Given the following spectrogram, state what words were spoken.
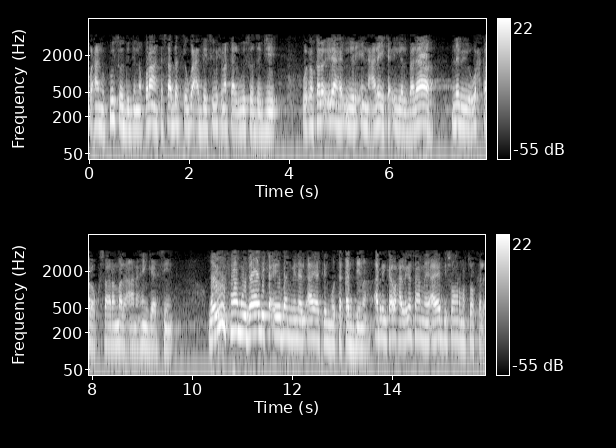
waxaanu kuu soo dejinay qur'aanka saa dadka ugu cadaysay wixii markaa laguu soo dejiyey wuxuu kaloo ilaahay u yihi in calayka ila البلاغ nebigu wax kaloo ku saaran male aan ahayn gaarsiin ويfhamu ذlika أيضا min الآيaة المتaqadimة arinkaa waxaa laga fahmaya aayaddii soo hormartoo kale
